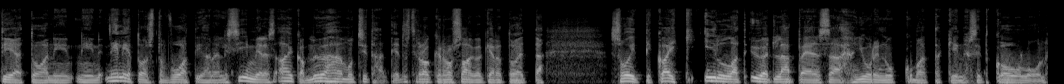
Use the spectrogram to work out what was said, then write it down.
tietoa, niin, niin 14-vuotiaana, eli siinä mielessä aika myöhään, mutta sitähän tietysti Rocker Rosaga kertoo, että soitti kaikki illat, yöt läpeensä, juuri nukkumattakin sit kouluun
